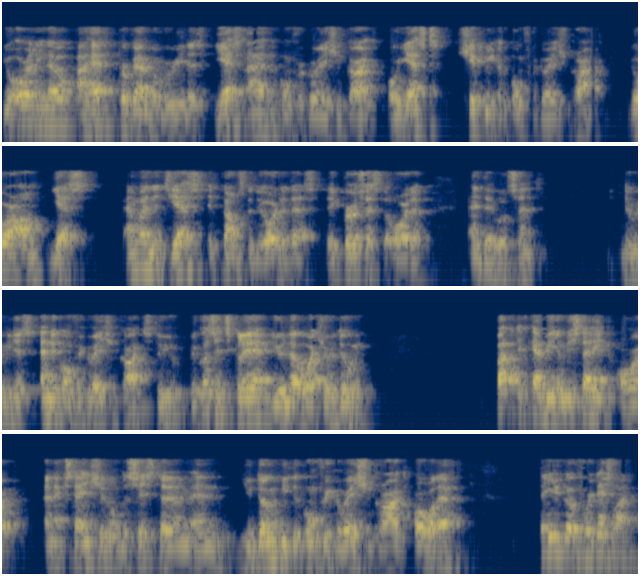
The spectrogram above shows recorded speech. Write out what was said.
you already know I have programmable readers. Yes, I have a configuration card. Or yes, ship me a configuration card. You are on yes. And when it's yes, it comes to the order desk. They process the order and they will send the readers and the configuration cards to you. Because it's clear, you know what you're doing. But it can be a mistake or an extension on the system and you don't need the configuration card or whatever. Then you go for this line.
